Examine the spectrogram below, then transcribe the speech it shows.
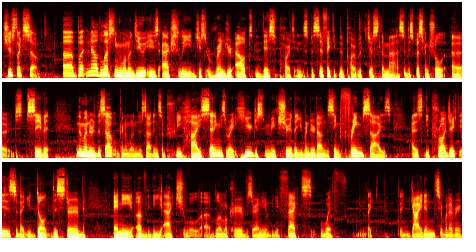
Just like so. Uh, but now the last thing we want to do is actually just render out this part in specific, the part with just the mask. So just press control, uh, just save it, and then render this out. We're going to render this out in some pretty high settings right here. Just make sure that you render it out in the same frame size as the project is so that you don't disturb any of the actual uh, blow curves or any of the effects with like the guidance or whatever.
